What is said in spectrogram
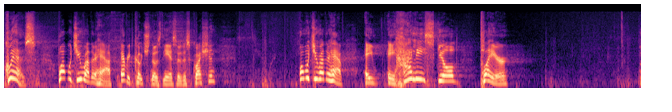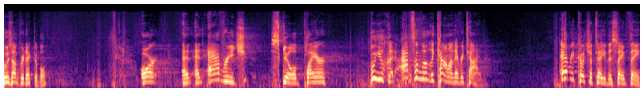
quiz. What would you rather have? Every coach knows the answer to this question. What would you rather have? A, a highly skilled player who's unpredictable, or an, an average skilled player who you could absolutely count on every time. Every coach will tell you the same thing.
